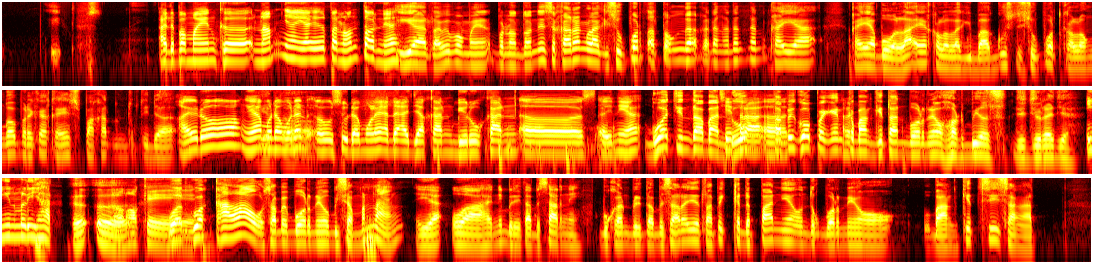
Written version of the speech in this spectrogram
Ada pemain ke enamnya ya penonton ya. iya, tapi pemain penontonnya sekarang lagi support atau enggak kadang-kadang kan kayak kayak bola ya kalau lagi bagus disupport kalau enggak mereka kayak sepakat untuk tidak Ayo dong ya Gitu. mudah-mudahan eh, sudah mulai ada ajakan birukan s- ini ya Gua cinta Bandung, Citra, eh, tapi gue pengen kebangkitan Borneo Hornbills jujur aja. ingin melihat. Heeh. Oh, oke. Buat gua kalau sampai Borneo bisa menang, Iya, wah ini berita besar nih. bukan berita besar aja, tapi ke depannya untuk Borneo bangkit sih sangat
